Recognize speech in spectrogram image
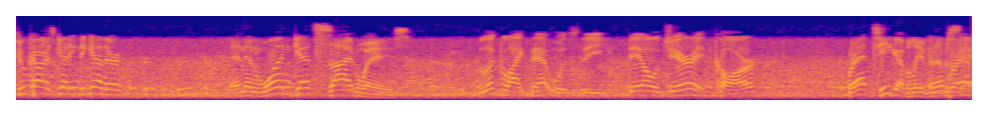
Two cars getting together, and then one gets sideways. Looked like that was the Dale Jarrett car. Brad Teague, I believe, the number Brad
